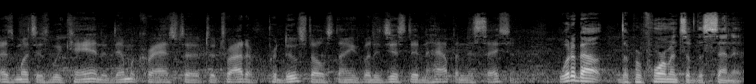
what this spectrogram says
as much as we can, the Democrats, to, to try to produce those things, but it just didn't happen this session. What about the performance of the Senate?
